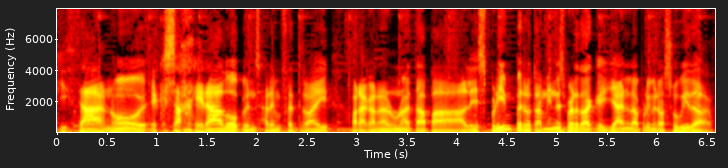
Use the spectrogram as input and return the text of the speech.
quizá, ¿no? Exagerado pensar en Fred Wright para ganar una etapa al sprint, pero también es verdad que ya en la primera subida,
